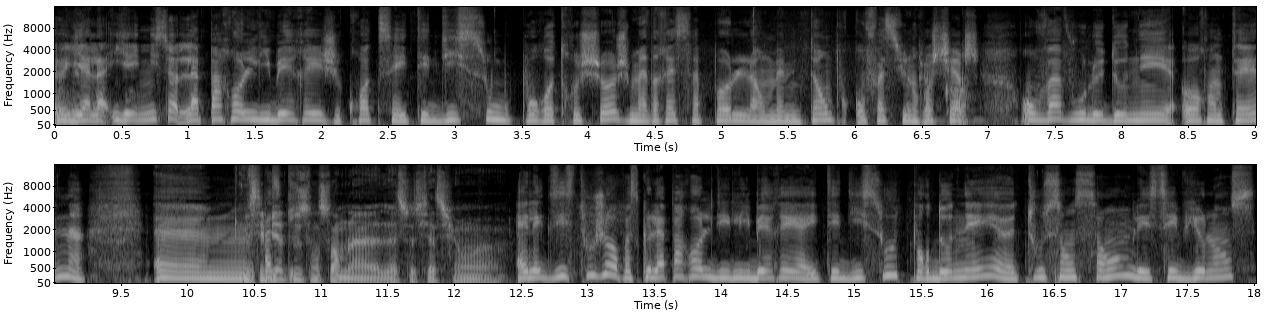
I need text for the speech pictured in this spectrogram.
il y a la, il y a une histoire, la parole libérée. Je crois que ça a été dissous pour autre chose. Je m'adresse à Paul là en même temps pour qu'on fasse une recherche. On va vous le donner hors antenne. Euh, c'est bien tous ensemble hein, l'association. Euh. Elle existe toujours parce que la parole libérée a été dissoute pour donner euh, tous ensemble et ces violences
